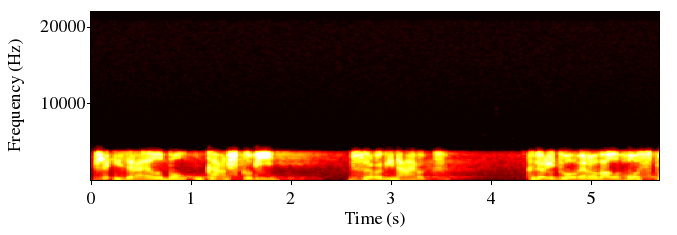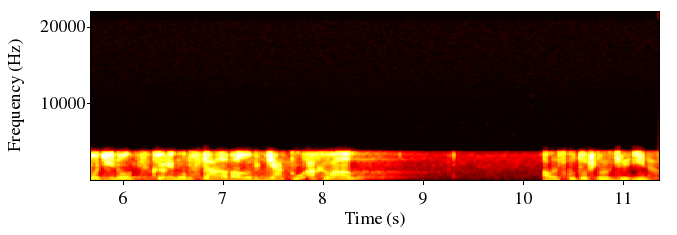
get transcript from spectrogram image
že Izrael bol ukážkový, vzorový národ, ktorý dôveroval hospodinu, ktorý mu vzdával vďaku a chválu. Ale skutočnosť je iná.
